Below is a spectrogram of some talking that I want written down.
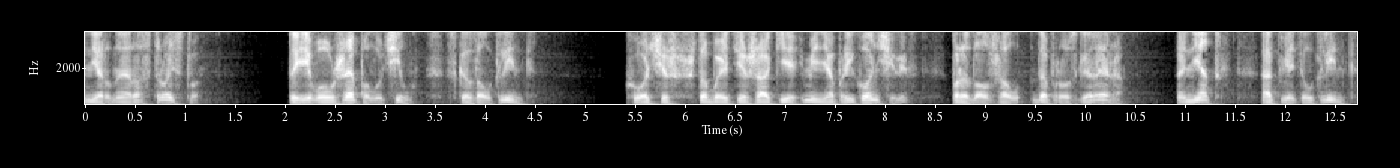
нервное расстройство? Ты его уже получил, сказал Клинк. Хочешь, чтобы эти жаки меня прикончили? продолжал допрос Геррера. Нет, ответил Клинк.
